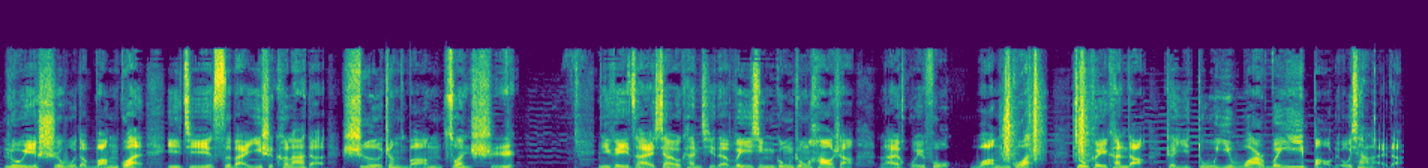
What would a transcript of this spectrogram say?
路易十五的王冠以及四百一十克拉的摄政王钻石。你可以在向游看齐的微信公众号上来回复“王冠”，就可以看到这一独一无二、唯一保留下来的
